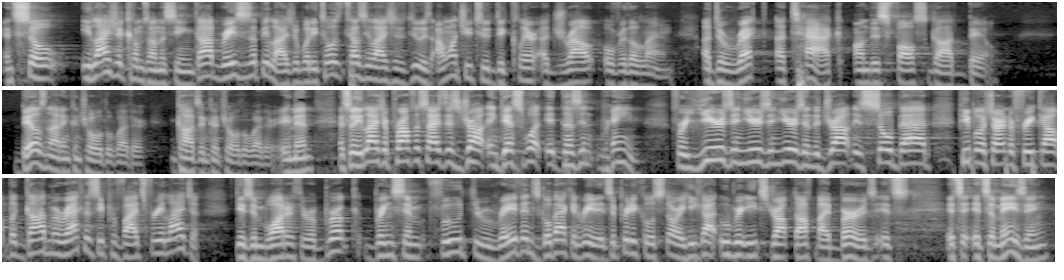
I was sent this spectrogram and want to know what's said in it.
And so Elijah comes on the scene. God raises up Elijah. What he tells, tells Elijah to do is, I want you to declare a drought over the land, a direct attack on this false God, Baal. Baal's not in control of the weather. God's in control of the weather. Amen. And so Elijah prophesies this drought, and guess what? It doesn't rain for years and years and years, and the drought is so bad, people are starting to freak out. But God miraculously provides for Elijah, gives him water through a brook, brings him food through ravens. Go back and read it. It's a pretty cool story. He got Uber Eats dropped off by birds. It's it's it's amazing.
